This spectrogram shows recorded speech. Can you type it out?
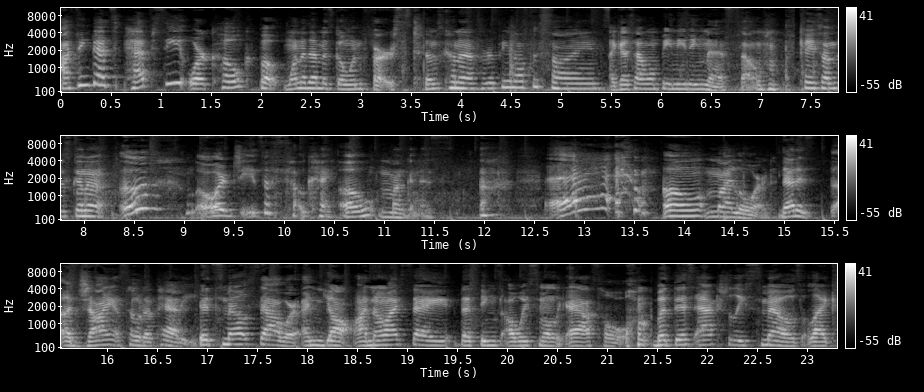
I think that's Pepsi or Coke, but one of them is going first. So I'm just kind of ripping off the signs. I guess I won't be needing this, so. Okay, so I'm just gonna, oh, Lord Jesus. Okay. Oh my goodness. Uh, eh. Oh my lord. That is a giant soda patty. It smells sour and y'all, I know I say that things always smell like asshole, but this actually smells like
